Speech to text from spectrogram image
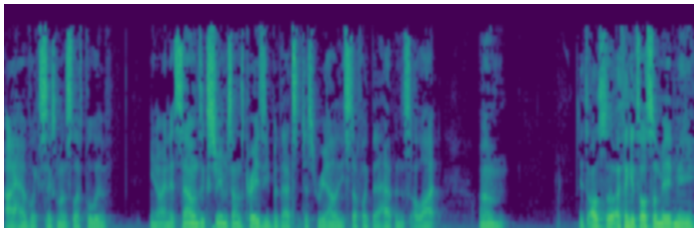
I have like six months left to live you know, and it sounds extreme, sounds crazy, but that's just reality. Stuff like that happens a lot. Um, it's also, I think it's also made me,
